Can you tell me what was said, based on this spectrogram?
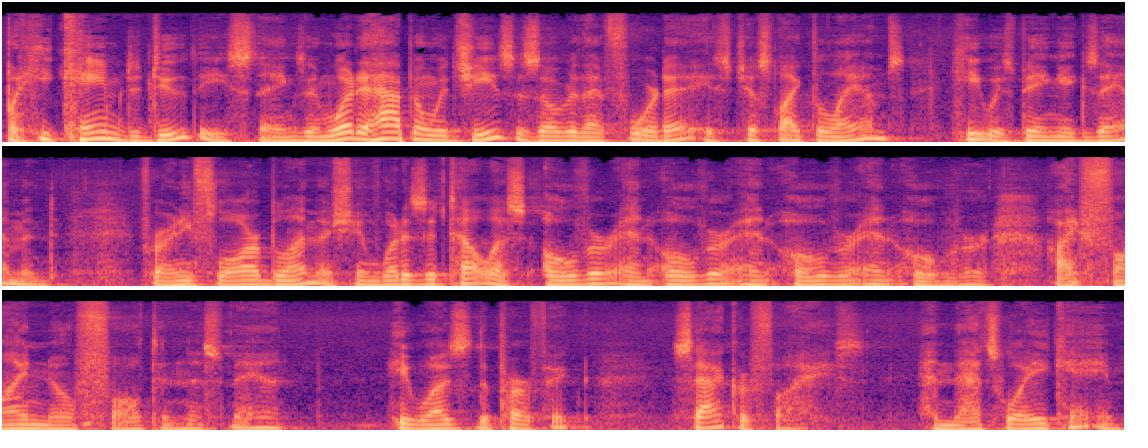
But he came to do these things. And what had happened with Jesus over that four days, just like the lambs, he was being examined for any flaw or blemish. And what does it tell us over and over and over and over? I find no fault in this man. He was the perfect sacrifice. And that's why he came.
